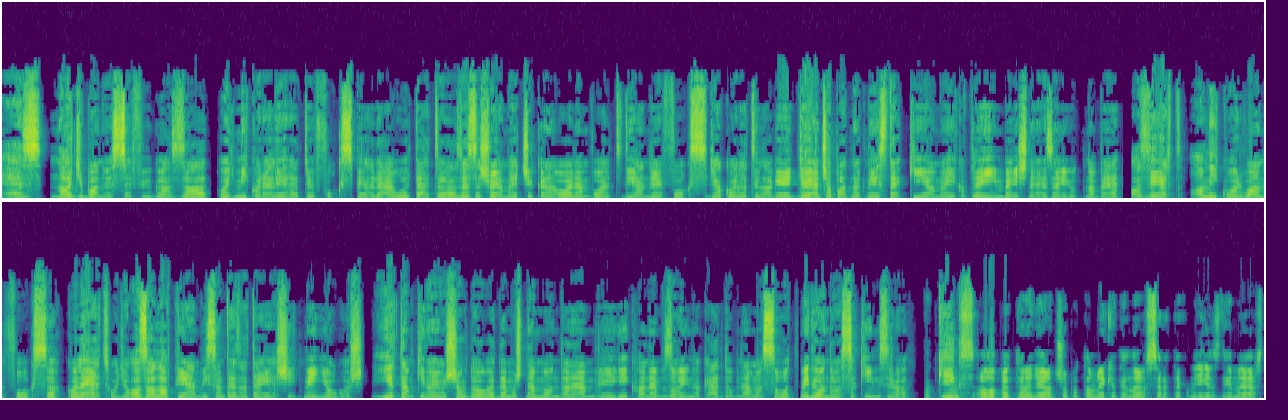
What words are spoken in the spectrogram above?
ez nagyban összefügg azzal, hogy mikor elérhető Fox például, tehát az összes olyan meccsükön, ahol nem volt DeAndre Fox, gyakorlatilag egy olyan csapatnak néztek ki, amelyik a play-inbe is nehezen jutna be. Azért, amikor van Fox, akkor lehet, hogy az alapján viszont ez a teljesítmény jogos. Írtam ki nagyon sok dolgot, de most nem mondanám végig, hanem Zolinak átdobnám a szót. Mit gondolsz a Kingsről? A Kings alapvetően egy olyan csapat, amelyiket én nagyon szeretek nézni, mert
